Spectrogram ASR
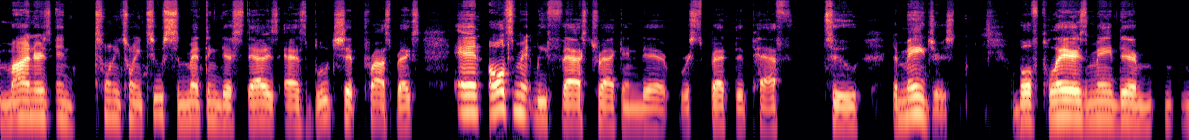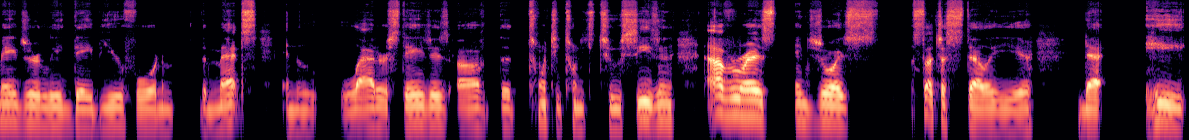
minors in 2022, cementing their status as blue chip prospects and ultimately fast tracking their respective path to the majors. Both players made their major league debut for the, the Mets in the latter stages of the 2022 season, Alvarez enjoyed such a stellar year that he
